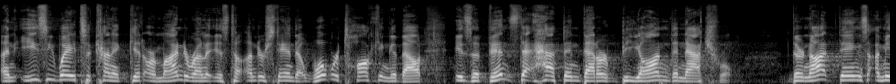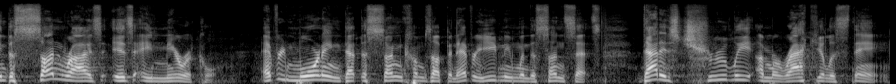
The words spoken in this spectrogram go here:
an easy way to kind of get our mind around it is to understand that what we're talking about is events that happen that are beyond the natural. They're not things, I mean, the sunrise is a miracle. Every morning that the sun comes up and every evening when the sun sets, that is truly a miraculous thing.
